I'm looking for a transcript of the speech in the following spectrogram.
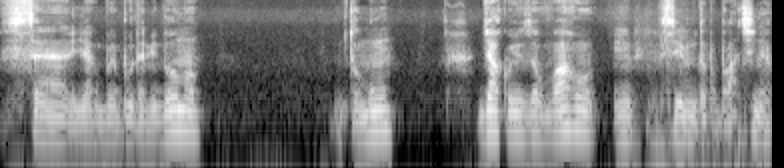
все якби буде відомо. Тому дякую за увагу і всім до побачення.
